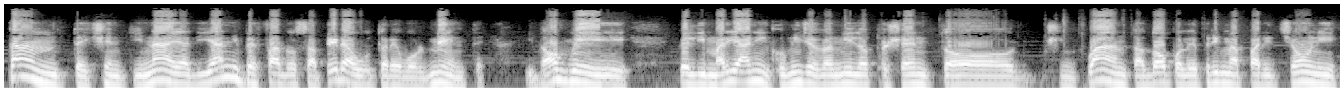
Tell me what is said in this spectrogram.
tante centinaia di anni per farlo sapere autorevolmente. I dogmi, quelli mariani, incominciano dal 1850, dopo le prime apparizioni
